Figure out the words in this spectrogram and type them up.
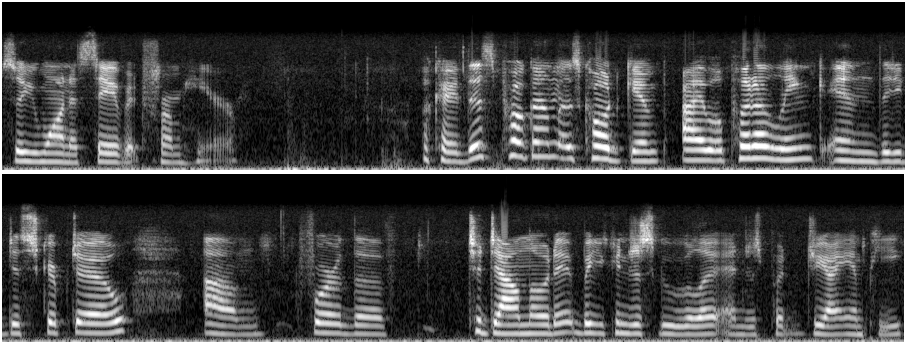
So you want to save it from here. Okay, this program is called GIMP. I will put a link in the descripto um, for the to download it, but you can just Google it and just put GIMP.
